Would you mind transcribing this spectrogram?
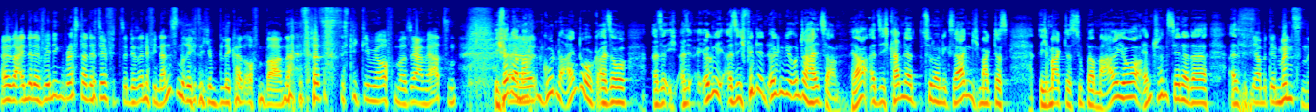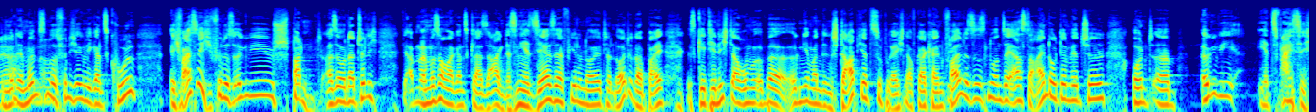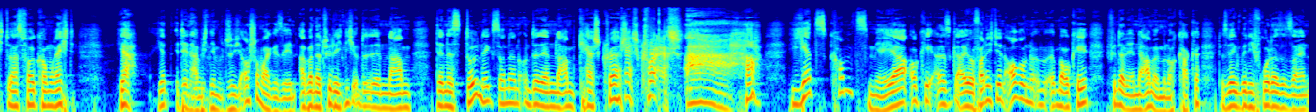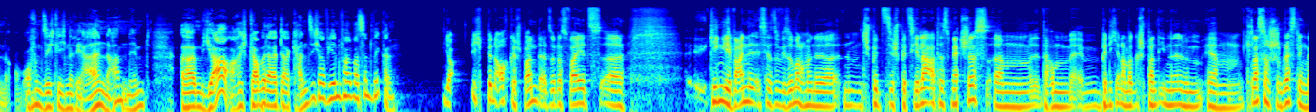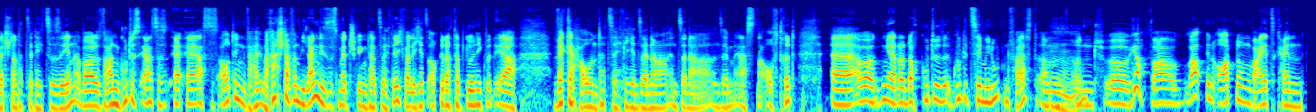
Also einer der wenigen Wrestler, der, der seine Finanzen richtig im Blick hat, offenbar. Ne? Also das, das, liegt ihm ja offenbar sehr am Herzen. Ich finde, er äh, macht einen guten Eindruck. Also, also ich, also irgendwie, also ich finde ihn irgendwie unterhaltsam. Ja, also ich kann dazu noch nichts sagen. Ich mag das, ich mag das Super Mario Entrance, den er da als, ja mit den Münzen, ja, mit den Münzen, genau. das finde ich irgendwie ganz cool. Ich weiß nicht, ich finde es irgendwie spannend. Also natürlich, man muss auch mal ganz klar sagen, da sind jetzt sehr, sehr viele neue Leute dabei. Es geht hier nicht darum, über irgendjemanden den Stab jetzt zu brechen, auf gar keinen Fall. Das ist nur unser erster Eindruck, den wir chillen. Und äh, irgendwie, jetzt weiß ich, du hast vollkommen recht. Ja, jetzt, den habe ich natürlich auch schon mal gesehen, aber natürlich nicht unter dem Namen Dennis Dulnik, sondern unter dem Namen Cash Crash. Cash Crash. Aha, jetzt kommt's mir. Ja, okay, alles klar. Ja, fand ich den auch immer okay. Ich finde den Namen immer noch kacke. Deswegen bin ich froh, dass er seinen offensichtlichen realen Namen nimmt. Ähm, ja, ach, ich glaube, da, da kann sich auf jeden Fall was entwickeln. Ja, ich bin auch gespannt. Also das war jetzt äh, gegen Levante ist ja sowieso noch mal eine, eine spezielle Art des Matches. Ähm, darum ähm, bin ich auch noch mal gespannt, ihn im ähm, klassischen Wrestling-Match dann tatsächlich zu sehen. Aber es war ein gutes erstes, äh, erstes Outing. War überrascht davon, wie lang dieses Match ging tatsächlich, weil ich jetzt auch gedacht habe, Dulnik wird eher weggehauen tatsächlich in seiner, in seiner, in seinem ersten Auftritt. Äh, aber ging ja dann doch gute, gute zehn Minuten fast. Ähm, mhm. Und äh, ja, war, war in Ordnung, war jetzt kein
